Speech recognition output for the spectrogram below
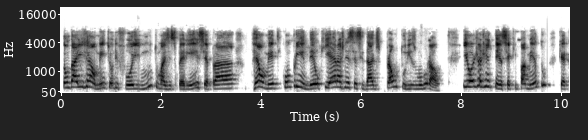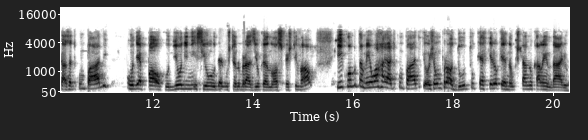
Então, daí realmente onde foi muito mais experiência para realmente compreender o que eram as necessidades para um turismo rural. E hoje a gente tem esse equipamento, que é Casa de Compadre, onde é palco de onde iniciou o Degustando Brasil, que é o nosso festival, e como também o Arraiá de Compadre, que hoje é um produto, quer queira ou quer não, que está no calendário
